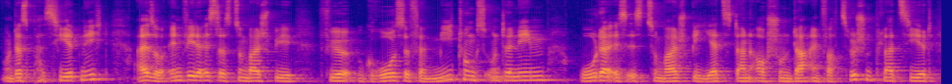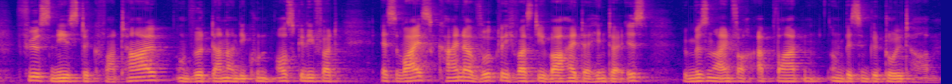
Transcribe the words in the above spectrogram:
Und das passiert nicht. Also entweder ist das zum Beispiel für große Vermietungsunternehmen oder es ist zum Beispiel jetzt dann auch schon da einfach zwischenplatziert fürs nächste Quartal und wird dann an die Kunden ausgeliefert. Es weiß keiner wirklich, was die Wahrheit dahinter ist. Wir müssen einfach abwarten und ein bisschen Geduld haben.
